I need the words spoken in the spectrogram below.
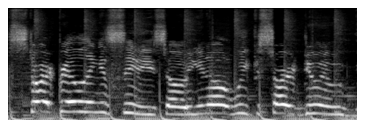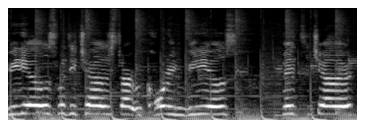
start building a city, so, you know, we can start doing videos with each other, start recording videos with each other.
